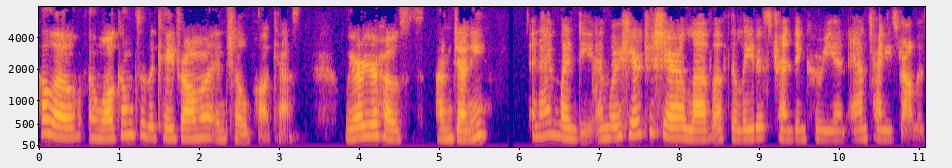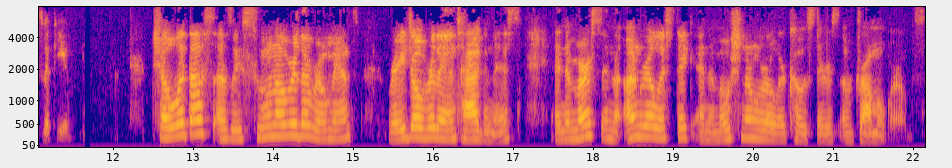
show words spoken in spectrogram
Hello, and welcome to the K Drama and Chill podcast. We are your hosts. I'm Jenny. And I'm Wendy, and we're here to share a love of the latest trending Korean and Chinese dramas with you. Chill with us as we swoon over the romance, rage over the antagonists, and immerse in the unrealistic and emotional roller coasters of drama worlds.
